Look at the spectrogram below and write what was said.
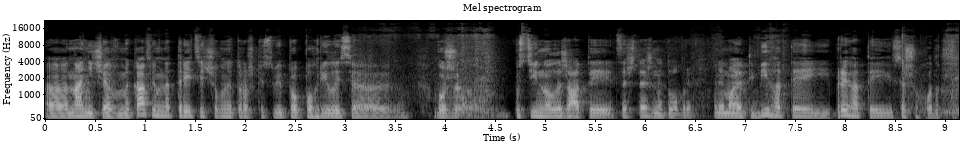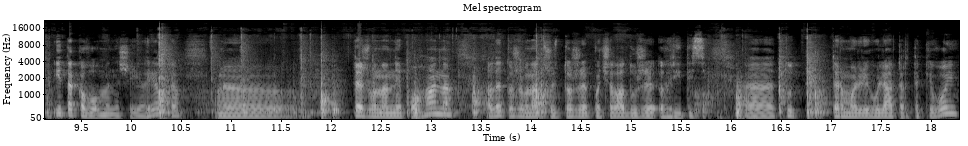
Е, На ніч я вмикав їм на 30, щоб вони трошки собі погрілися. Бо ж е, постійно лежати це ж теж не добре. Вони мають і бігати, і пригати, і все, що ходить. І такова в мене ще є грілка. Е, Теж вона непогана, але теж вона теж почала дуже грітись. Е, Тут терморегулятор такий.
